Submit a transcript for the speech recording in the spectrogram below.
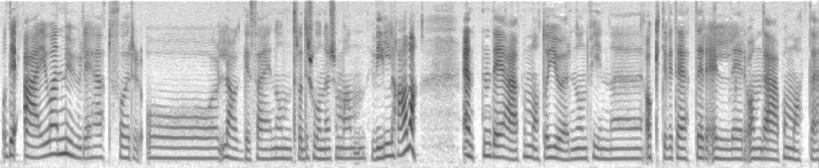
Og det er jo en mulighet for å lage seg noen tradisjoner som man vil ha, da. Enten det er på en måte å gjøre noen fine aktiviteter, eller om det er på en måte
